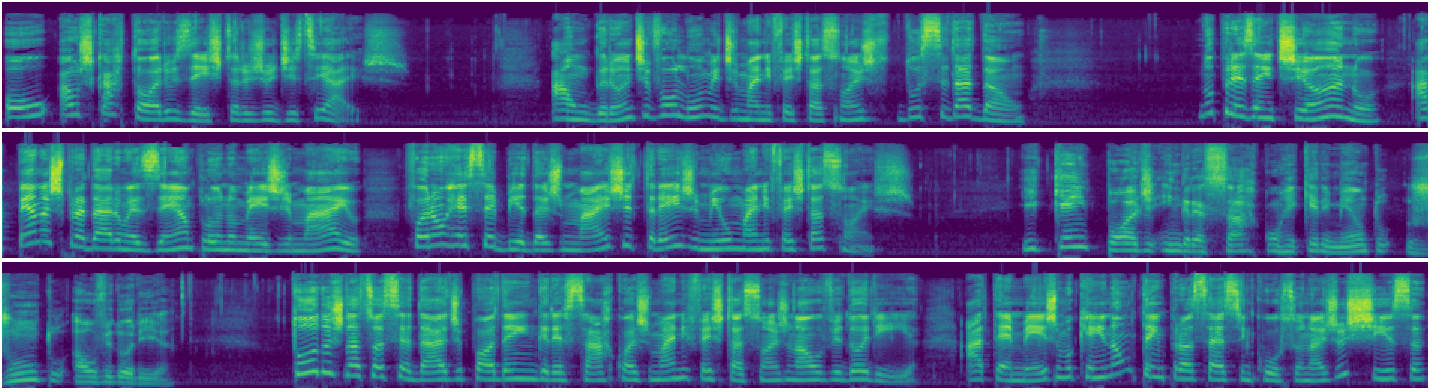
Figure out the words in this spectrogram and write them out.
ou aos cartórios extrajudiciais. Há um grande volume de manifestações do cidadão. No presente ano, apenas para dar um exemplo, no mês de maio, foram recebidas mais de 3 mil manifestações. E quem pode ingressar com requerimento junto à ouvidoria? Todos da sociedade podem ingressar com as manifestações na ouvidoria, até mesmo quem não tem processo em curso na justiça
